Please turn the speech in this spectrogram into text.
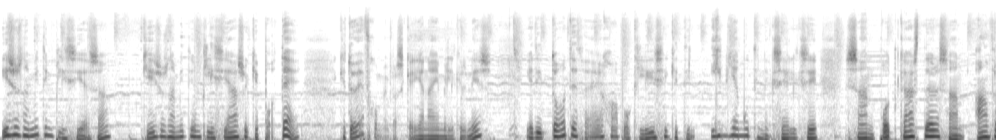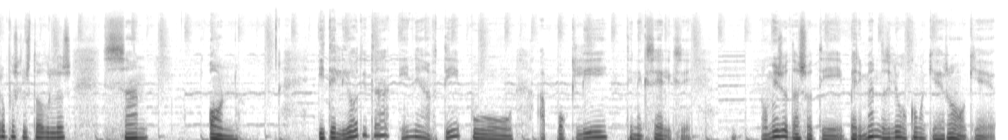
Ίσως να μην την πλησίασα και ίσως να μην την πλησιάσω και ποτέ και το εύχομαι βασικά για να είμαι ειλικρινής γιατί τότε θα έχω αποκλείσει και την ίδια μου την εξέλιξη σαν podcaster, σαν άνθρωπος Χριστόδουλος, σαν on. Η τελειότητα είναι αυτή που αποκλείει την εξέλιξη. Νομίζοντας ότι περιμένοντας λίγο ακόμα καιρό και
